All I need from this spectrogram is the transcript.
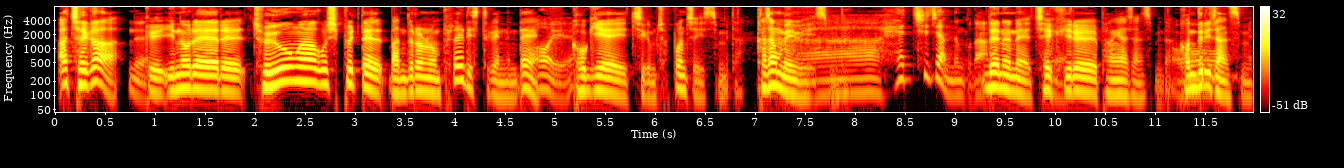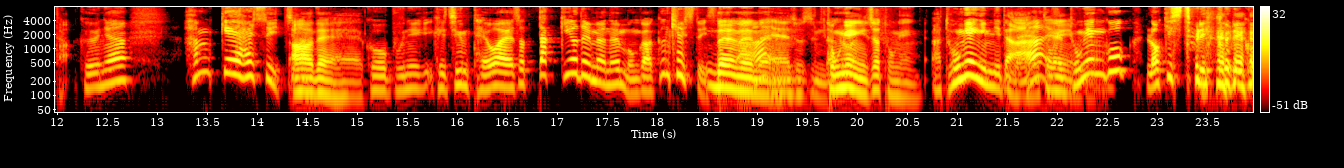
아, 제가 네. 그이 노래를 조용하고 싶을 때 만들어 놓은 playlist가 있는데 어, 예. 거기에 지금 첫 번째 있습니다. 가장 맨 위에 있습니다. 아, 해치지 않는구나. 네네네. 제 귀를 방해하지 않습니다. 건드리지 어. 않습니다. 그냥 함께 할 수 있지만 아, 네. 그 분위기 그 지금 대화에서 딱 끼어들면은 뭔가 끊길 수도 있으니까 네네네. 예, 좋습니다. 동행이죠, 동행. 아, 동행입니다. 네, 예. 동행곡 Lucky Streak 그리고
